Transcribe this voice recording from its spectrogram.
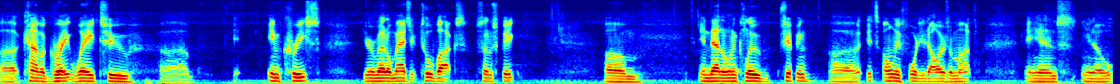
uh, kind of a great way to uh, increase your Metal Magic toolbox, so to speak. Um, and that'll include shipping uh, it's only $40 a month. And, you know,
